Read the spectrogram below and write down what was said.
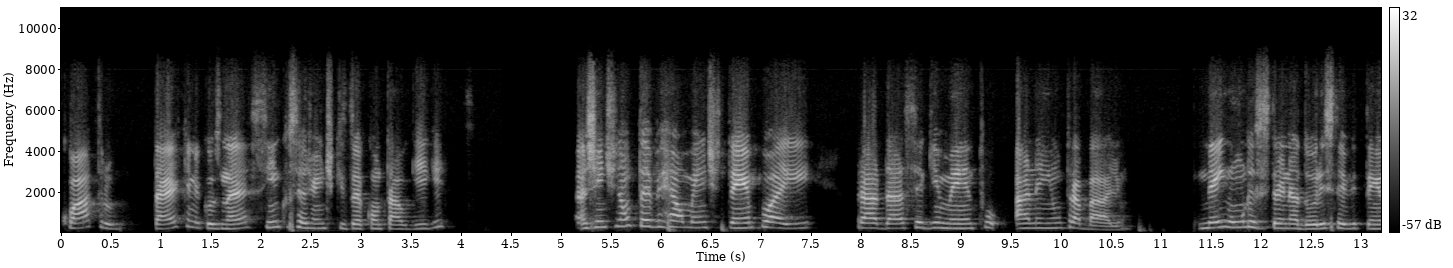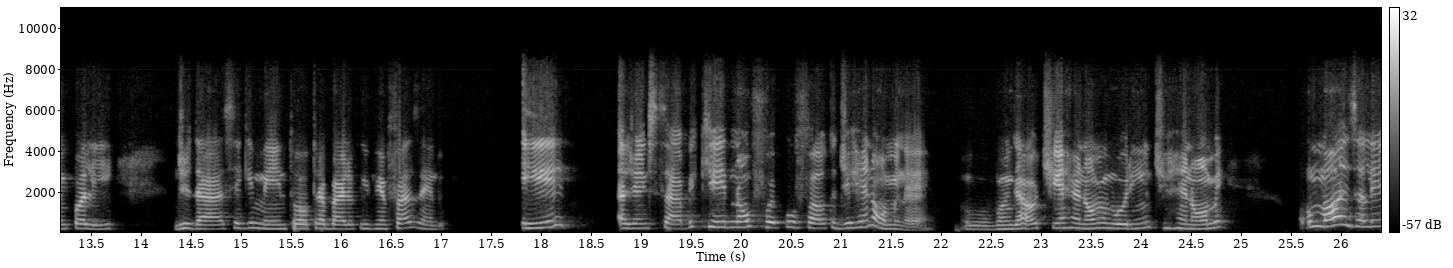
quatro técnicos, né? Cinco se a gente quiser contar o Gig. A gente não teve realmente tempo aí para dar seguimento a nenhum trabalho. Nenhum desses treinadores teve tempo ali de dar seguimento ao trabalho que vinha fazendo. E a gente sabe que não foi por falta de renome, né? O Vangal tinha renome, o Mourinho tinha renome. O Mois ali,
